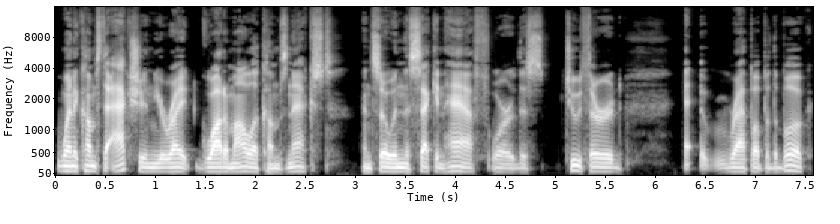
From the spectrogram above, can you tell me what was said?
when it comes to action, you're right. Guatemala comes next, and so in the second half or this two third eh, wrap up of the book,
